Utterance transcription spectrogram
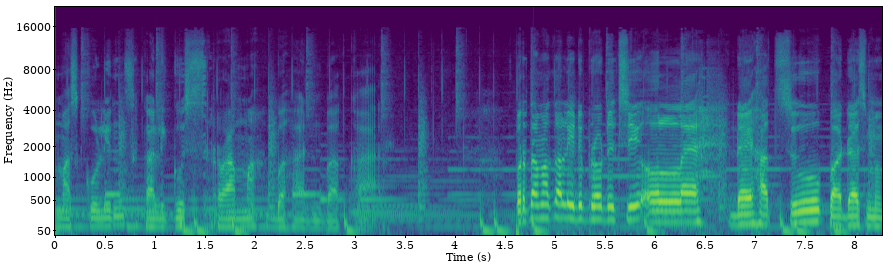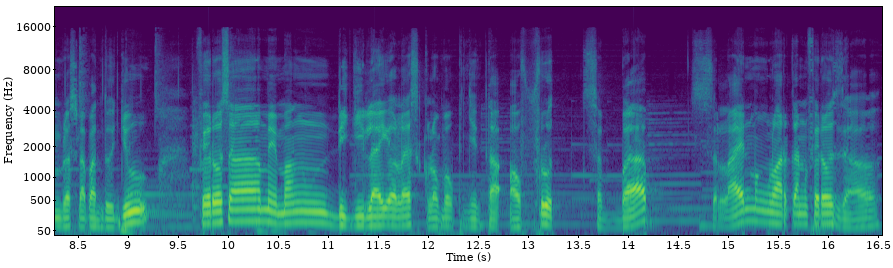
maskulin sekaligus ramah bahan bakar. Pertama kali diproduksi oleh Daihatsu pada 1987, Verosa memang digilai oleh sekelompok pencinta off-road sebab selain mengeluarkan Verosa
